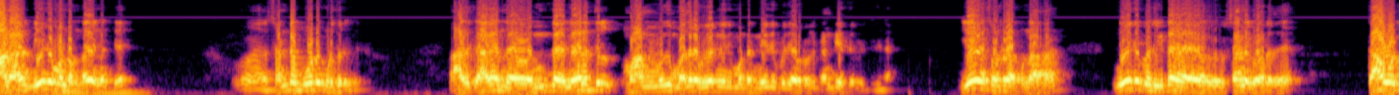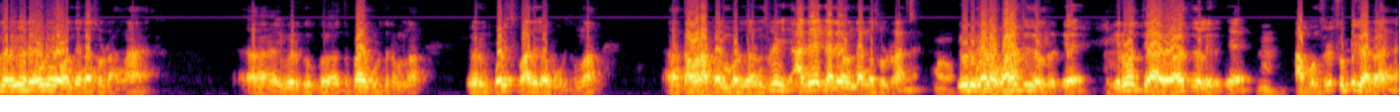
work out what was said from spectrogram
ஆனால் நீதிமன்றம் தான் எனக்கு சண்டை போட்டு கொடுத்துருக்கு. அதுக்காக இந்த இந்த நேரத்தில் மாண்புமிகு மதுரை உயர்நீதிமன்ற நீதிபதி அவர்களுக்கு நன்றியை தெரிவிச்சுக்கிறேன் ஏன் சொல்றேன் அப்படின்னா நீதிபதி கிட்ட விசாரணைக்கு வருது காவல்துறையும் ரெவன்யூ வந்து என்ன சொல்றாங்கன்னா இவருக்கு துப்பாக்கி கொடுத்துட்டோம்னா இவருக்கு போலீஸ் பாதுகாப்பு கொடுத்தோம்னா தவறா பயன்படுத்துவாருன்னு சொல்லி அதே கதையை வந்து அங்க சொல்றாங்க. இவரு மேல வழக்குகள் இருக்கு இருபத்தி ஆறு வழக்குகள் இருக்கு. அப்படின்னு சொல்லி சுட்டி காட்டுறாங்க.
